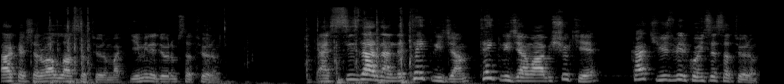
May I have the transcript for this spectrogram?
Arkadaşlar vallahi satıyorum bak yemin ediyorum satıyorum. Yani sizlerden de tek ricam, tek ricam abi şu ki kaç 101 coins'e satıyorum.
